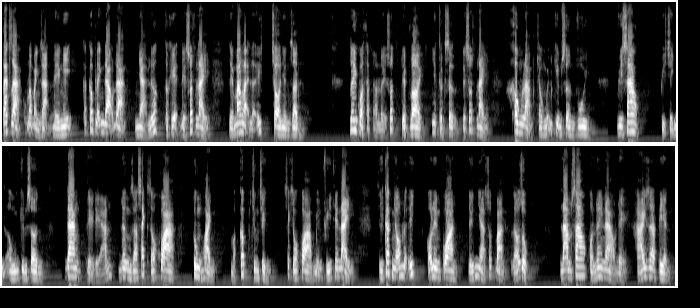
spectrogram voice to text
Tác giả cũng đã mạnh dạn đề nghị các cấp lãnh đạo đảng, nhà nước thực hiện đề xuất này để mang lại lợi ích cho nhân dân. Đây quả thật là đề xuất tuyệt vời nhưng thực sự đề xuất này không làm cho Nguyễn Kim Sơn vui. Vì sao? Vì chính ông Nguyễn Kim Sơn đang để đề án nâng giá sách giáo khoa tung hoành mà cấp chương trình sách giáo khoa miễn phí thế này thì các nhóm lợi ích có liên quan đến nhà xuất bản giáo dục làm sao còn nơi nào để hái ra tiền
